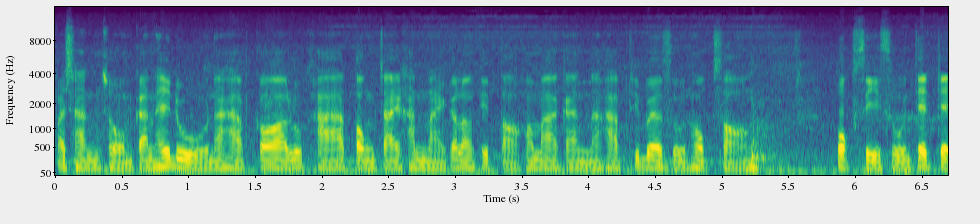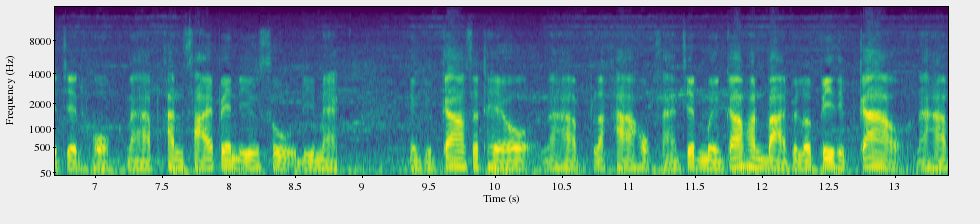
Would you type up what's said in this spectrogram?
ประชันโฉมกันให้ดูนะครับ ก็ลูกค้าตรงใจคันไหนก็ลองติดต่อเข้ามากันนะครับ ที่เบอร์ 0 6 2 6 4 0 7 7 7 6 นะครับ คันซ้ายเป็น i l s u d m a x 1.9 s t e l นะครับ ราคา 679,000 บาท เป็นรถปี 19 นะครับ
